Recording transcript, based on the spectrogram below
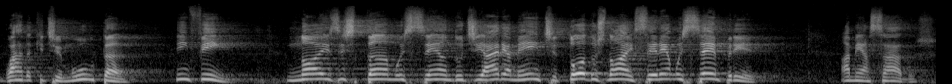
guarda que te multa, enfim, nós estamos sendo diariamente, todos nós seremos sempre ameaçados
